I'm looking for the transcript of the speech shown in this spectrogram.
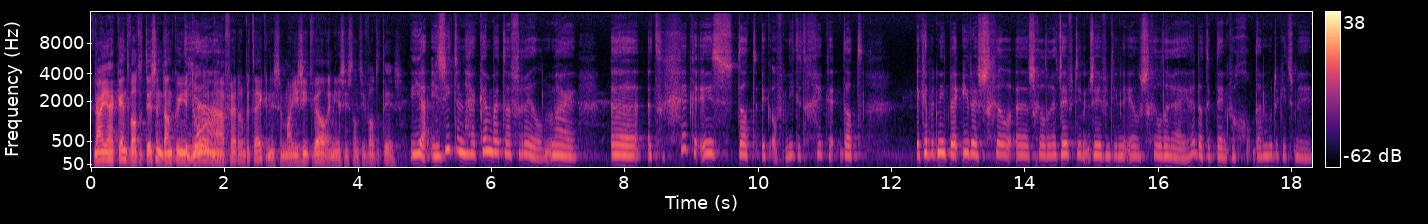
Nou, je herkent wat het is en dan kun je door naar verdere betekenissen. Maar je ziet wel in eerste instantie wat het is. Ja, je ziet een herkenbaar tafereel, maar eh, het gekke is dat ik, of niet het gekke, dat ik heb het niet bij ieder schil, eh, schilderij, 17, 17e eeuw schilderij, hè, dat ik denk van, god, daar moet ik iets mee.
